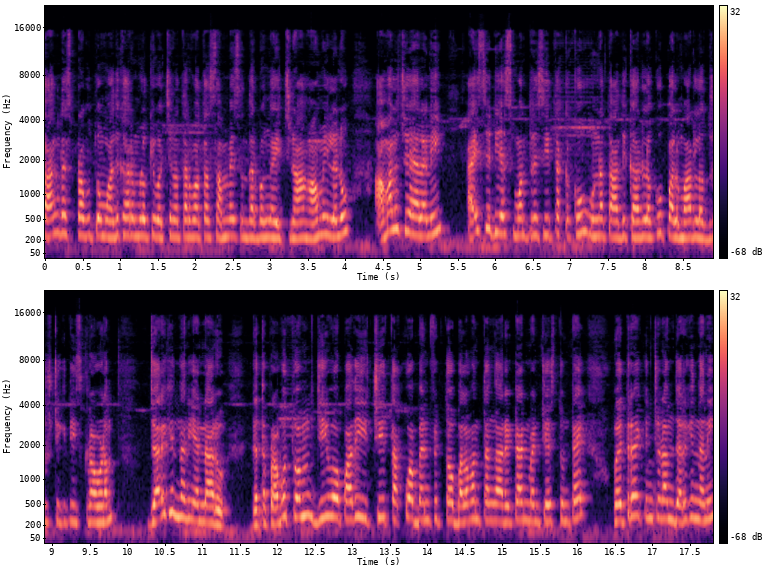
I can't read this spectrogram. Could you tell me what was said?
కాంగ్రెస్ ప్రభుత్వం అధికారంలోకి వచ్చిన తర్వాత సమ్మె సందర్భంగా ఇచ్చిన హామీలను అమలు చేయాలని ఐసీడీఎస్ మంత్రి సీతక్కకు ఉన్నతాధికారులకు పలుమార్ల దృష్టికి తీసుకురావడం జరిగిందని అన్నారు. గత ప్రభుత్వం జీవో పది ఇచ్చి తక్కువ బెనిఫిట్తో బలవంతంగా రిటైర్మెంట్ చేస్తుంటే వ్యతిరేకించడం జరిగిందని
